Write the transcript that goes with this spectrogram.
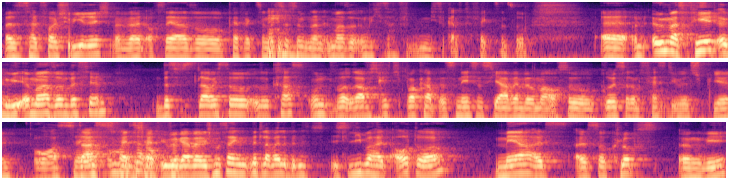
weil es ist halt voll schwierig, weil wir halt auch sehr so perfektionistisch sind und dann immer so irgendwelche Sachen, die nicht so ganz perfekt sind, so. Äh, und irgendwas fehlt irgendwie immer so ein bisschen. Das ist, glaube ich, so, so krass. Und worauf ich richtig Bock habe, ist nächstes Jahr, wenn wir mal auf so größeren Festivals spielen. Oh, safe. Das man fände ich halt übel geil, weil ich muss sagen, mittlerweile bin ich, ich liebe halt Outdoor mehr als, als so Clubs irgendwie.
